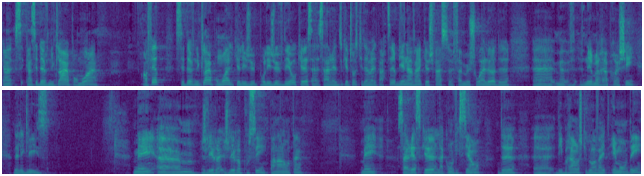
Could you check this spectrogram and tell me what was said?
quand, c'est, devenu clair pour moi, en fait, c'est devenu clair pour moi pour les jeux vidéo que ça, aurait dû quelque chose qui devrait partir bien avant que je fasse ce fameux choix-là de euh, venir me rapprocher de l'Église. Mais euh, je, l'ai, repoussé pendant longtemps. Mais ça reste que la conviction de, euh, des branches qui doivent être émondées,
